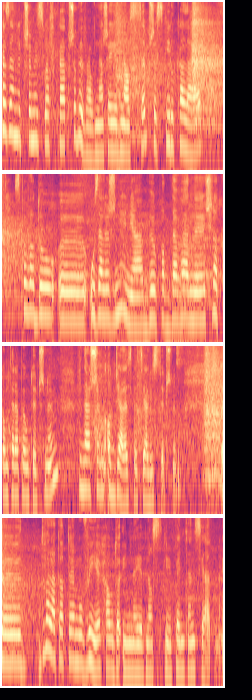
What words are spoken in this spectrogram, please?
Skazany Przemysław K. przebywał w naszej jednostce przez kilka lat. Z powodu y, uzależnienia był poddawany środkom terapeutycznym w naszym oddziale specjalistycznym. Y, dwa lata temu wyjechał do innej jednostki penitencjarnej.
